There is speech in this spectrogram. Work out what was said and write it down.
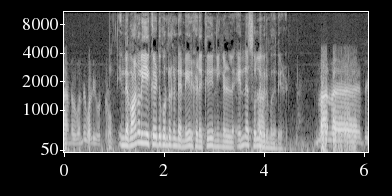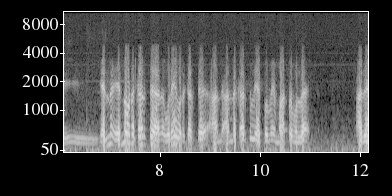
நாங்கள் வந்து வலியுறுத்துறோம். இந்த வானொலியை கேட்டுக்கொண்டிருக்கின்ற நேர்களுக்கு நீங்கள் என்ன சொல்ல விரும்புகின்றீர்கள்? நான் என்ன என்னோட கருத்து ஒரே ஒரு கருத்து. அந்த அந்த கருத்துல எப்பவுமே மாற்றம் இல்லை அது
